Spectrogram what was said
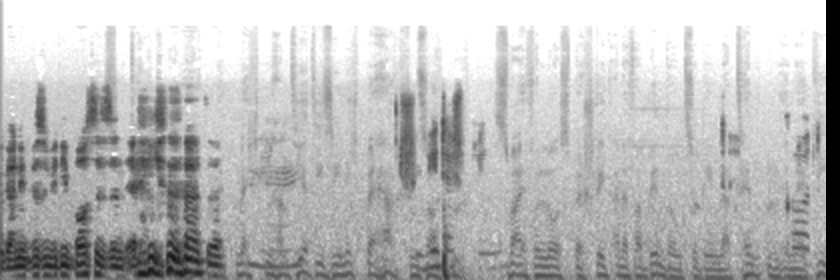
Will gar nicht wissen, wie die Bosse sind, ehrlich gesagt. Mächten hantiert, die sie nicht beherrschen Schon wieder springen. Zweifellos besteht eine Verbindung zu den latenten Gott. Energien,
